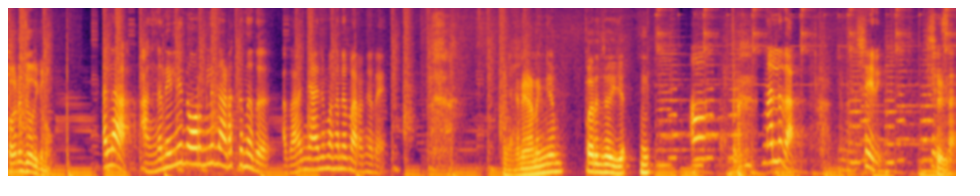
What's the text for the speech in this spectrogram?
പകരം ചോദിക്കണോ? അല്ല അങ്ങനെയല്ലേ നോർമലി നടക്കുന്നത്? അതാ ഞാനും അങ്ങനെ പറഞ്ഞതേ. അങ്ങനെയാണെങ്കിൽ. ആ നല്ലതാ. ശരി. ശരി ശരി. സാർ.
